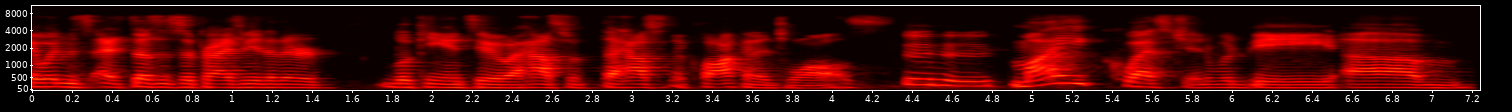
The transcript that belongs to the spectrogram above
it wouldn't. It doesn't surprise me that they're looking into a house with the house with the clock on its walls. hmm My question would be, um,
